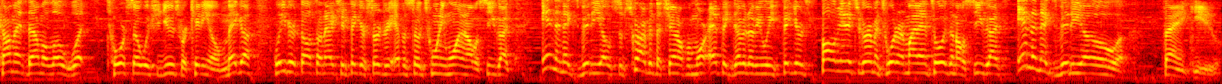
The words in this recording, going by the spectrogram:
Comment down below what torso we should use for Kenny Omega. Leave your thoughts on Action Figure Surgery episode 21, and I will see you guys in the next video. Subscribe to the channel for more epic WWE figures. Follow me on Instagram and Twitter at MyDamnToys, and I will see you guys in the next video. Thank you.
